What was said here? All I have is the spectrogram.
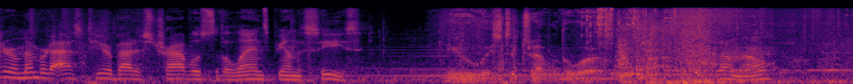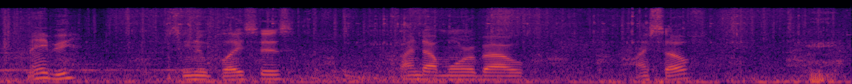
I gotta remember to ask Tyr about his travels to the lands beyond the seas. You wish to travel the world. I don't know. Maybe. See new places. Find out more about... myself. Hmm.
